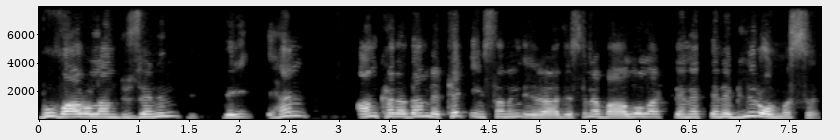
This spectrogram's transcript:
bu var olan düzenin hem Ankara'dan ve tek insanın iradesine bağlı olarak denetlenebilir olması,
